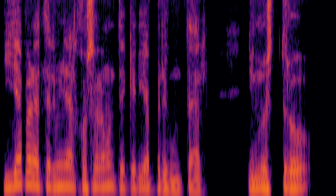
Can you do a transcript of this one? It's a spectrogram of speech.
Y ya para terminar, José Ramón, te quería preguntar, en nuestro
